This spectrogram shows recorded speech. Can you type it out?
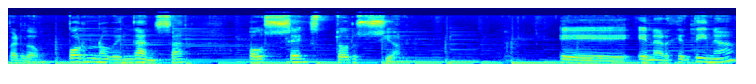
perdón, porno venganza o sextorsión. Eh, en Argentina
